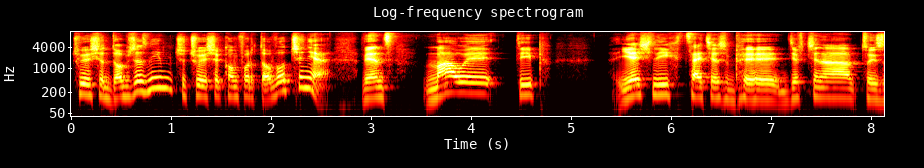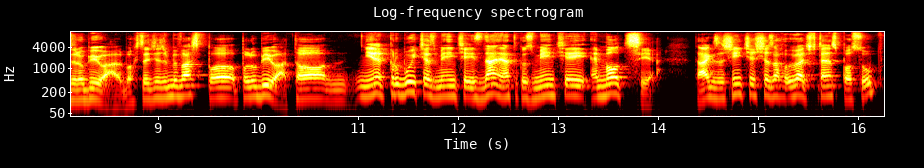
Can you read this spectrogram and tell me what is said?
czuję się dobrze z nim, czy czuję się komfortowo, czy nie? Więc mały tip jeśli chcecie, żeby dziewczyna coś zrobiła, albo chcecie, żeby was po, polubiła, to nie próbujcie zmienić jej zdania, tylko zmieńcie jej emocje. Tak? Zacznijcie się zachowywać w ten sposób,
